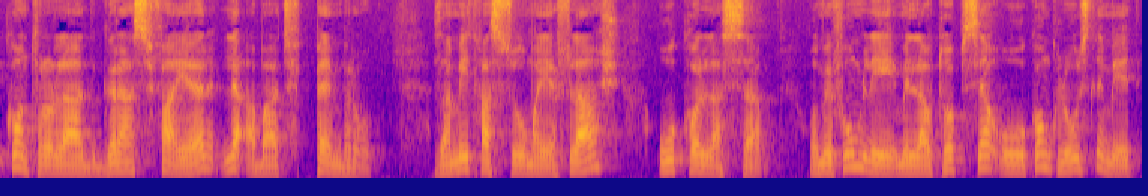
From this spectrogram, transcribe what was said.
kkontrollat grass fire li qabad f'Pembroke. Zammit ħassu ma jeflaħx u kkollassa, u mifhum li mill-awtopsja hu konkluż li miet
